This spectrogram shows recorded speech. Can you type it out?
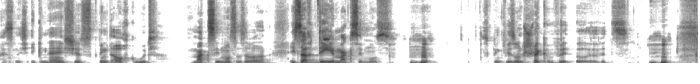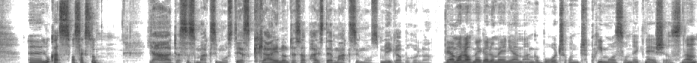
weiß nicht, Ignatius klingt auch gut. Maximus ist aber. Ich sag D, Maximus. Mhm. Das klingt wie so ein Shrek-Witz. Mhm. Äh, Lukas, was sagst du? Ja, das ist Maximus. Der ist klein und deshalb heißt der Maximus. Megabrüller. Wir haben auch noch Megalomania im Angebot und Primus und Ignatius, ne?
